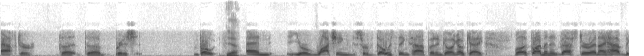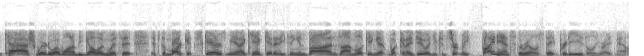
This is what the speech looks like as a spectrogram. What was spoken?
after the the British vote. Yeah. And you're watching sort of those things happen and going, okay, well, if I'm an investor and I have the cash, where do I want to be going with it? If the market scares me and I can't get anything in bonds, I'm looking at what can I do? And you can certainly finance the real estate pretty easily right now.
